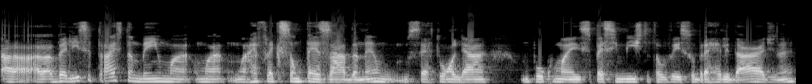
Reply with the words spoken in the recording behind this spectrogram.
a, a, velhice traz também uma, uma, uma reflexão pesada, né, um, um certo olhar um pouco mais pessimista, talvez, sobre a realidade, né?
